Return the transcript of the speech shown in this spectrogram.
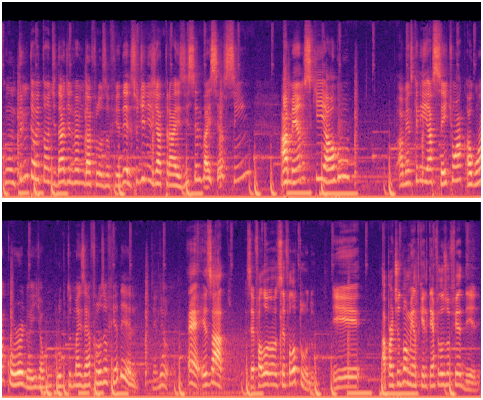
Com 38 anos de idade, ele vai mudar a filosofia dele. Se o Diniz já traz isso, ele vai ser assim. A menos que algo. A menos que ele aceite um, algum acordo aí de algum clube tudo, mas é a filosofia dele. Entendeu? É, exato. Você falou, você falou tudo. E a partir do momento que ele tem a filosofia dele,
